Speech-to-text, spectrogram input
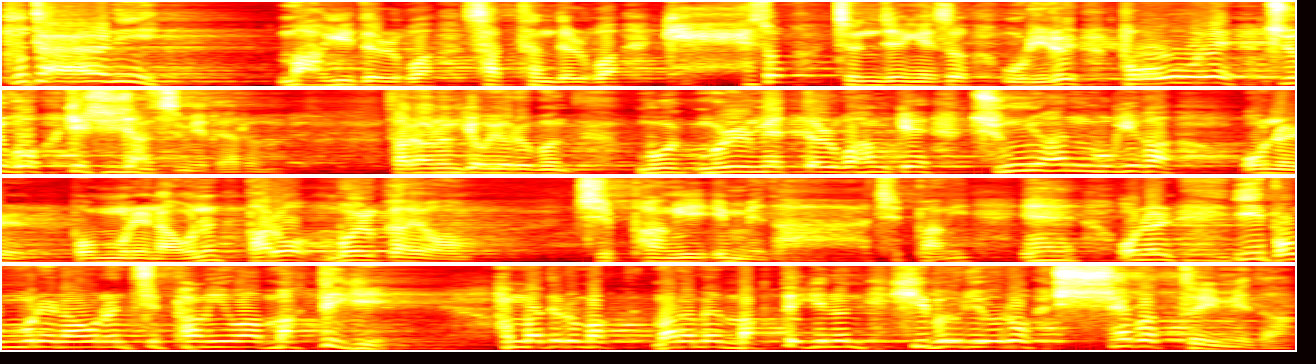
부단히 마귀들과 사탄들과 계속 전쟁해서 우리를 보호해 주고 계시지 않습니까, 여러분? 사랑하는 교회 여러분, 물- 물맷돌과 함께 중요한 무기가 오늘 본문에 나오는 바로 뭘까요? 지팡이입니다. 지팡이. 예, 오늘 이 본문에 나오는 지팡이와 막대기. 한마디로 막, 말하면 막대기는 히브리어로 쉐버트입니다.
